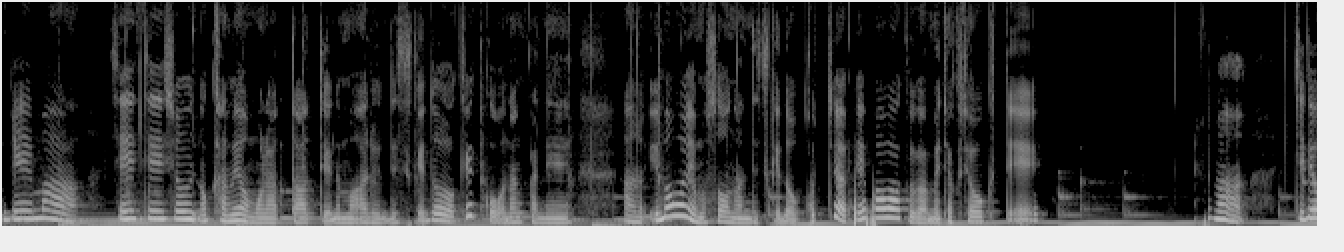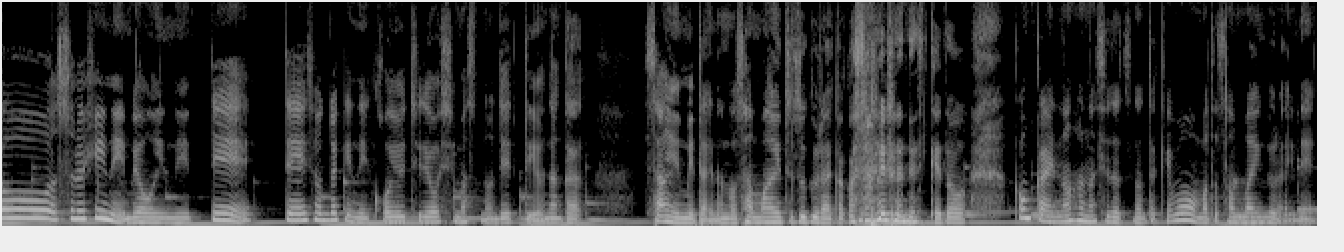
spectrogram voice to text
でまあ申請書の紙をもらったっていうのもあるんですけど結構なんかねあの今までもそうなんですけどこっちはペーパーワークがめちゃくちゃ多くてまあ治療する日に病院に行ってでその時にこういう治療をしますのでっていうなんかサインみたいなの3枚ずつぐらい書かされるんですけど今回の歯の手術の時もまた3枚ぐらいね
